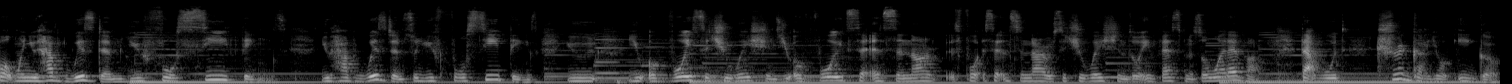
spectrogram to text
but when you have wisdom you foresee things you have wisdom so you foresee things you you avoid situations you avoid certain scenarios for certain scenario situations or investments or whatever that would trigger your ego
